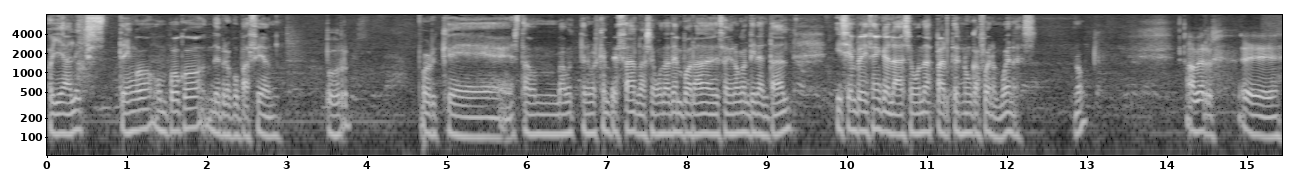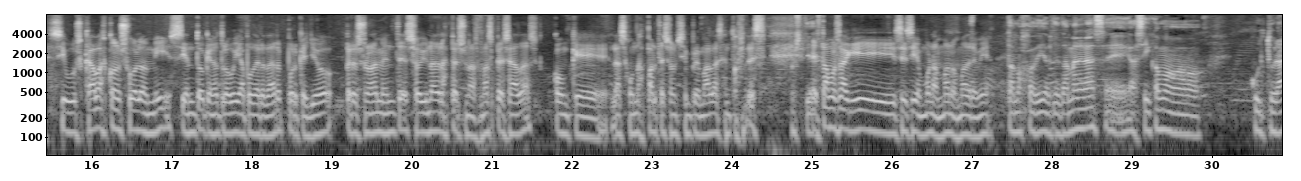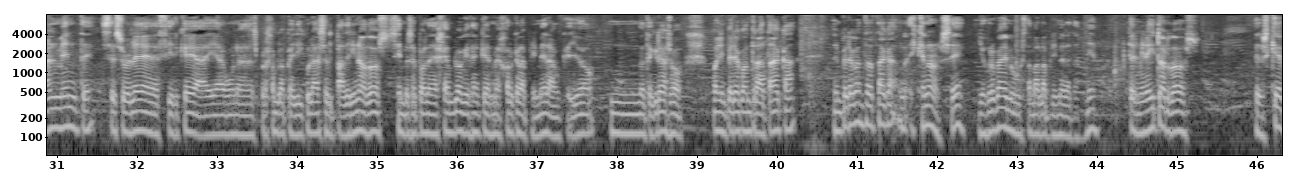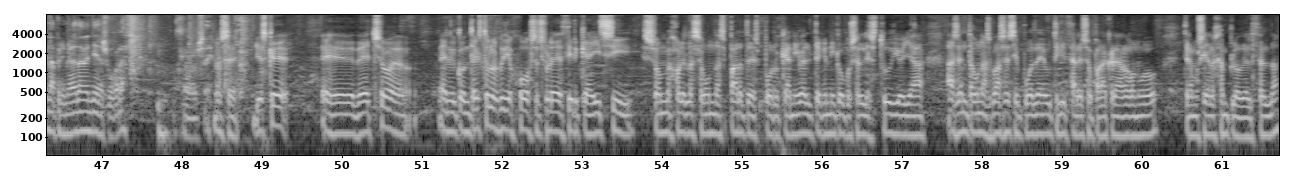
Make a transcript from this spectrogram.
Oye, Alex, tengo un poco de preocupación. ¿Por? Porque vamos, tenemos que empezar la segunda temporada de Desayuno Continental y siempre dicen que las segundas partes nunca fueron buenas, ¿no? A ver, eh, si buscabas consuelo en mí, siento que no te lo voy a poder dar porque yo personalmente soy una de las personas más pesadas con que las segundas partes son siempre malas, entonces Hostia. estamos aquí, sí, sí, en buenas manos, madre mía. Estamos jodidos. De todas maneras, eh, así como culturalmente se suele decir que hay algunas, por ejemplo, películas, El Padrino 2, siempre se pone de ejemplo que dicen que es mejor que la primera, aunque yo mm, no te creas, o, o El Imperio Contraataca. El Imperio Contraataca, es que no lo sé, yo creo que a mí me gusta más la primera también. Terminator 2, pero es que la primera también tiene su gracia. No lo sé. No sé, yo es que, eh, de hecho, eh, en el contexto de los videojuegos se suele decir que ahí sí son mejores las segundas partes porque a nivel técnico pues el estudio ya ha sentado unas bases y puede utilizar eso para crear algo nuevo. Tenemos ya el ejemplo del Zelda,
